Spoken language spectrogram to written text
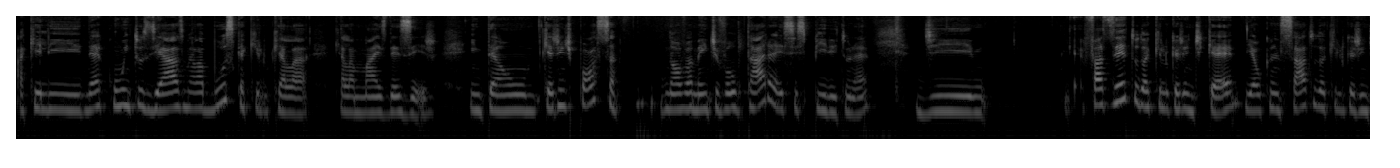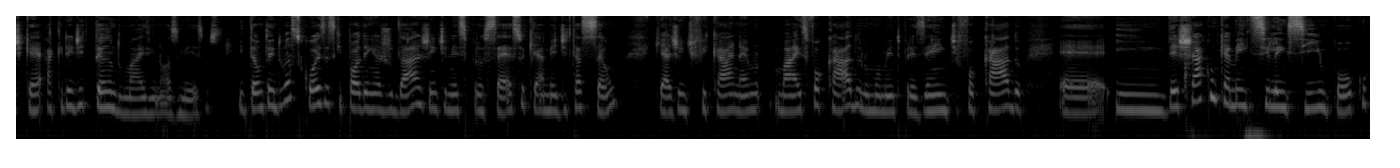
aquele, né, com entusiasmo, ela busca aquilo que ela, que ela mais deseja. Então, que a gente possa novamente voltar a esse espírito, né, de fazer tudo aquilo que a gente quer e alcançar tudo aquilo que a gente quer acreditando mais em nós mesmos. Então tem duas coisas que podem ajudar a gente nesse processo, que é a meditação, que é a gente ficar né, mais focado no momento presente, focado é, em deixar com que a mente silencie um pouco,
